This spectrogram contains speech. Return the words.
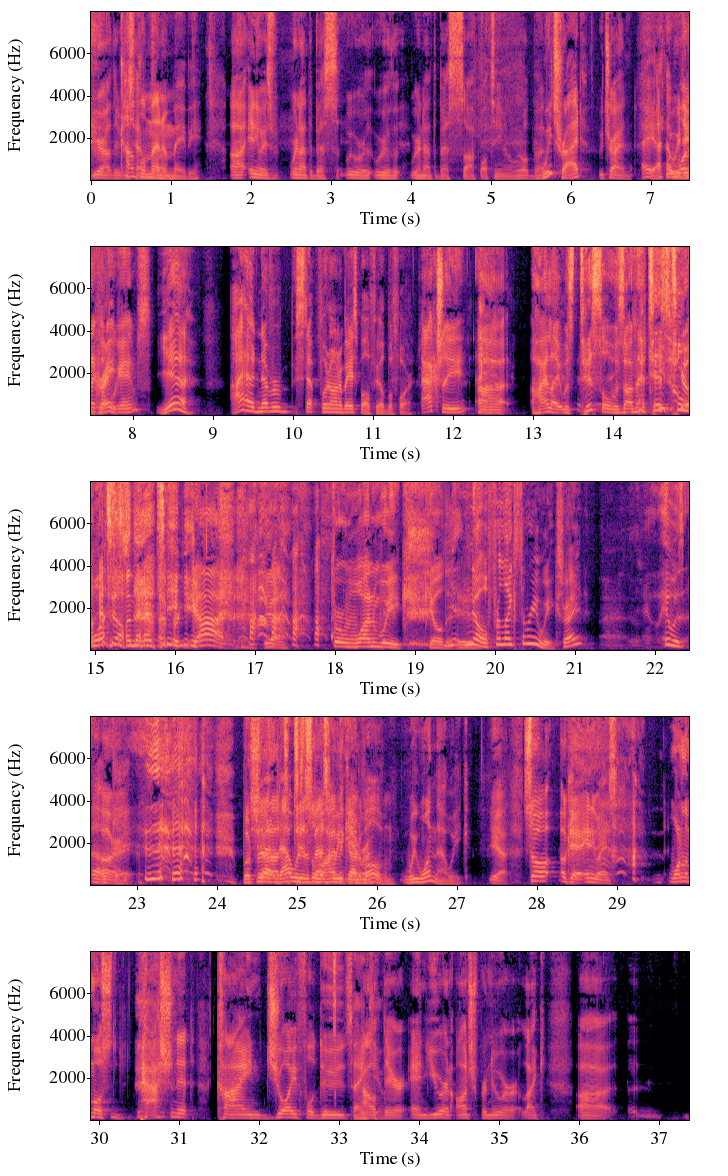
We were out there just Compliment them, maybe. Uh, anyways, we're not the best. We were we were the, we were not the best softball team in the world, but We tried. we, tried. tried. Hey, I thought we won did a couple games. Yeah, I had never stepped foot on a baseball field before. Actually, uh, a highlight was Tyssul was on that team. Tyssul too. I was on that I team. forgot. yeah, for one week, killed it. Dude. No, for like three weeks, right? It was oh, okay. right. But for Shout out that, to that was Tyssul the best behind the week out of camera. all of them. We won that week. Yeah. So okay. Anyways, one of the most passionate, kind, joyful dudes Thank out you. there, and you're an entrepreneur, like uh,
